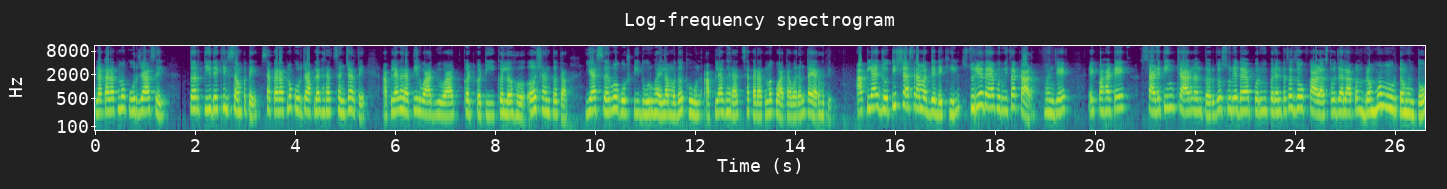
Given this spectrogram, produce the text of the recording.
नकारात्मक ऊर्जा असेल तर ती देखील संपते. सकारात्मक ऊर्जा आपल्या घरात संचारते. आपल्या घरातील वादविवाद कटकटी कलह अशांतता या सर्व गोष्टी दूर व्हायला मदत होऊन आपल्या घरात सकारात्मक वातावरण तयार होते. आपल्या ज्योतिषशास्त्रामध्ये देखील सूर्योदयापूर्वीचा काळ म्हणजे एक पहाटे साडेतीन चार नंतर जो सूर्योदयापूर्वीपर्यंतचा जो काळ असतो ज्याला आपण ब्रह्ममुहूर्त म्हणतो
